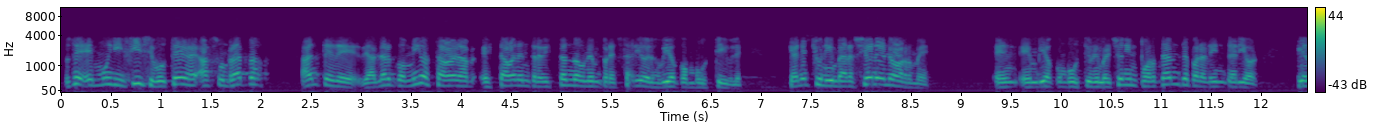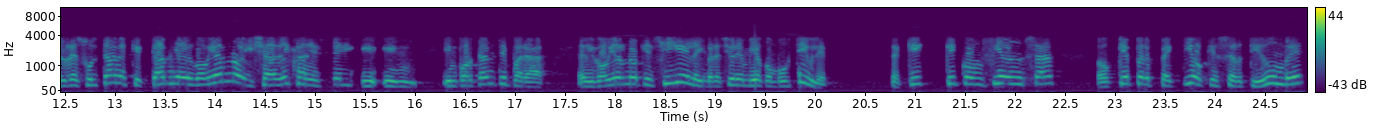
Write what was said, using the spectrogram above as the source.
Entonces es muy difícil, ustedes hace un rato, antes de, de hablar conmigo, estaban, estaban entrevistando a un empresario de los biocombustibles que han hecho una inversión enorme en, en biocombustible, una inversión importante para el interior. Y el resultado es que cambia el gobierno y ya deja de ser importante para el gobierno que sigue la inversión en biocombustible. O sea, ¿qué, confianza o qué perspectiva o qué certidumbre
